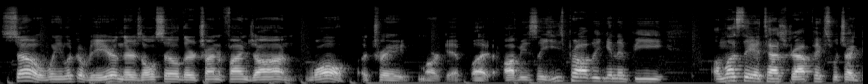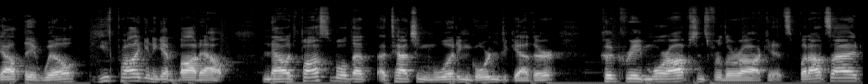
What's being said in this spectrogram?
So when you look over here, and there's also they're trying to find John Wall a trade market, but obviously he's probably going to be, unless they attach draft picks, which I doubt they will, he's probably going to get bought out. Now it's possible that attaching Wood and Gordon together could create more options for the Rockets, but outside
